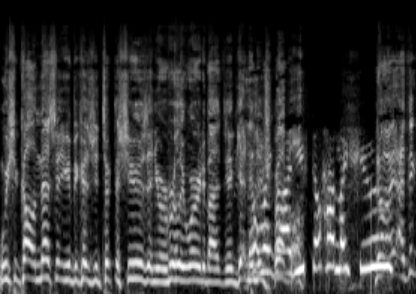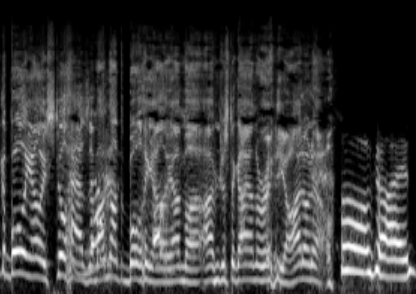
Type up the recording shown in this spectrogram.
we should call and mess with you because you took the shoes and you were really worried about getting Oh into my trouble. god, you still have my shoes? no, I, I think the bowling alley still has them. I'm not the bowling alley. I'm uh, I'm just a guy on the radio. I don't know. oh god.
